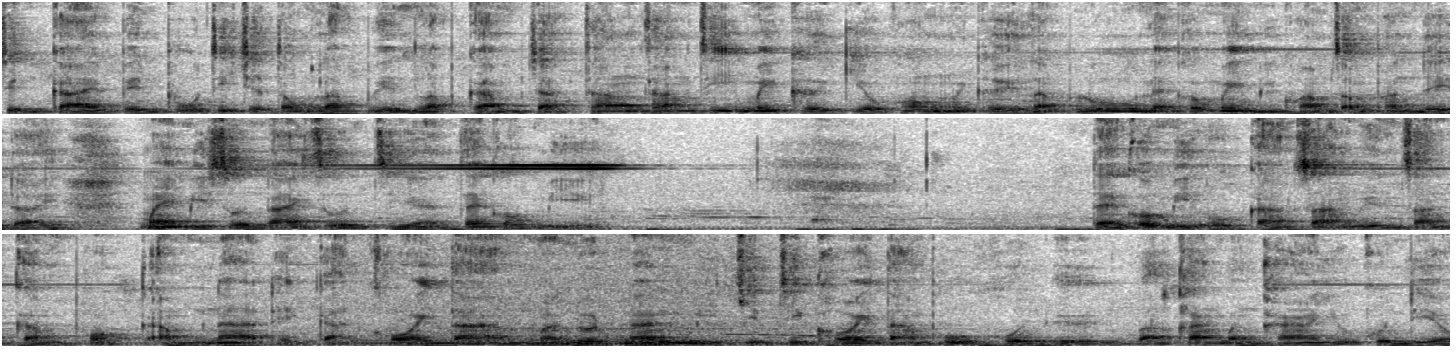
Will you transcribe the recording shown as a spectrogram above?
จึงกลายเป็นผู้ที่จะต้องรับเวรรับกรรมจากทั้งทั้งที่ไม่เคยเกี่ยวข้องไม่เคยรับรู้และก็ไม่มีความสัมพันธ์ใด ๆ ไม่มีส่วนได้ส่วนเสียแต่ก็มี แต่ก็มีโอกาสสร้างเวรสร้างกรรมเพราะอำนาจแห่งการคอยตาม มนุษย์นั้นมีจิตที่คอยตามผู้คนอื่น บางครั้งบางคราอยู่คนเดียว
